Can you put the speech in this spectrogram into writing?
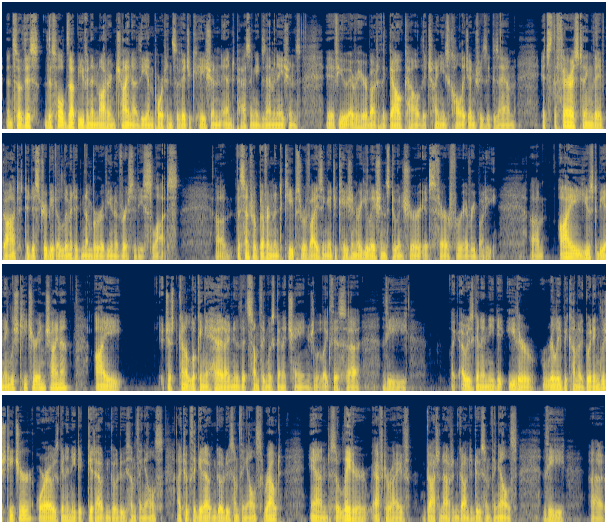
And so this this holds up even in modern China, the importance of education and passing examinations. If you ever hear about the Gaokao, the Chinese college entrance exam, it's the fairest thing they've got to distribute a limited number of university slots. Uh, the central government keeps revising education regulations to ensure it's fair for everybody. Um, I used to be an English teacher in China. I just kind of looking ahead, I knew that something was going to change. Like this, uh, the like I was going to need to either really become a good English teacher or I was going to need to get out and go do something else. I took the get out and go do something else route. And so later, after I've gotten out and gone to do something else, the, uh,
